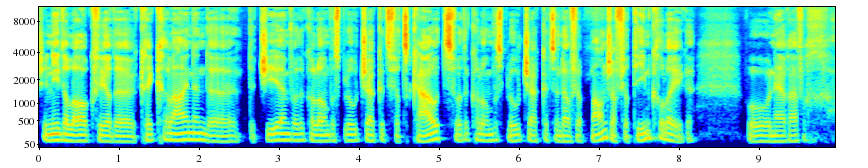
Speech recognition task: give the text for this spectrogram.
Es ist eine Niederlage für den Kickerleinen, den, den GM von den Columbus Blue Jackets, für die Scouts von den Columbus Blue Jackets und auch für die Mannschaft, für Teamkollegen wo er einfach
